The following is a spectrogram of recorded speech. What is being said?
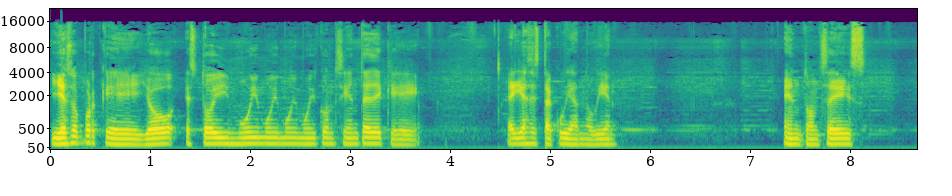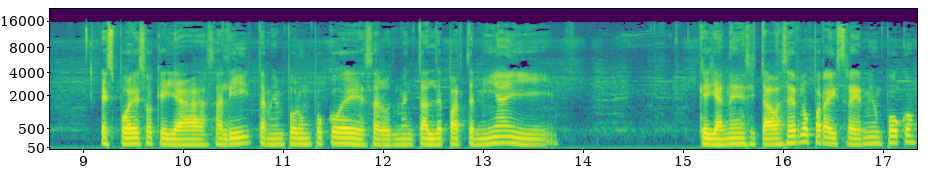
Y eso porque yo estoy muy, muy, muy, muy consciente de que ella se está cuidando bien. Entonces, es por eso que ya salí, también por un poco de salud mental de parte mía y que ya necesitaba hacerlo para distraerme un poco.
